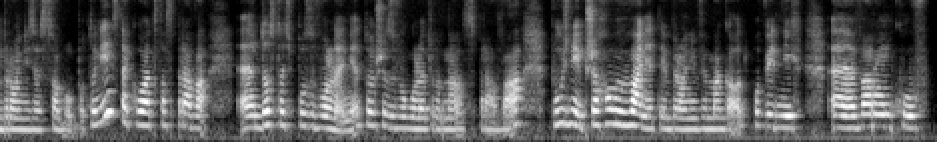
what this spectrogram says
broni ze sobą, bo to nie jest tak łatwa sprawa e, dostać pozwolenie, to już jest w ogóle trudna sprawa. Później przechowywanie tej broni wymaga odpowiednich e, warunków.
